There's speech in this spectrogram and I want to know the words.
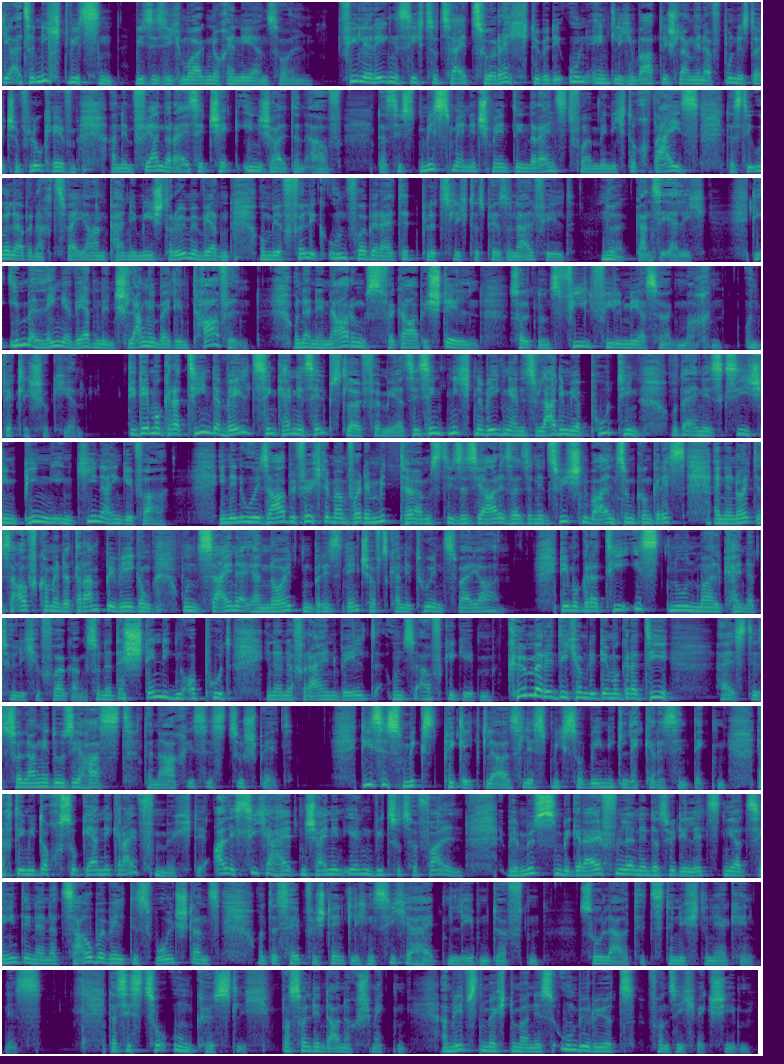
die also nicht wissen, wie sie sich morgen noch ernähren sollen. Viele regen sich zurzeit zu Recht über die unendlichen Warteschlangen auf bundesdeutschen Flughäfen an den Fernreise-Check-In-Schaltern auf. Das ist Missmanagement in Reinstform, wenn ich doch weiß, dass die Urlauber nach zwei Jahren Pandemie strömen werden und mir völlig unvorbereitet plötzlich das Personal fehlt. Nur ganz ehrlich, die immer länger werdenden Schlangen bei den Tafeln und eine Nahrungsvergabestellen sollten uns viel, viel mehr Sorgen machen und wirklich schockieren. Die Demokratien der Welt sind keine Selbstläufer mehr. Sie sind nicht nur wegen eines Wladimir Putin oder eines Xi Jinping in China in Gefahr. In den USA befürchtet man vor den Midterms dieses Jahres, also den Zwischenwahlen zum Kongress, ein erneutes Aufkommen der Trump-Bewegung und seiner erneuten Präsidentschaftskandidatur in zwei Jahren. Demokratie ist nun mal kein natürlicher Vorgang, sondern der ständigen Obhut in einer freien Welt uns aufgegeben. Kümmere dich um die Demokratie, heißt es, solange du sie hast, danach ist es zu spät. Dieses Mixed Pickled Glas lässt mich so wenig Leckeres entdecken, nachdem ich doch so gerne greifen möchte. Alle Sicherheiten scheinen irgendwie zu zerfallen. Wir müssen begreifen lernen, dass wir die letzten Jahrzehnte in einer Zauberwelt des Wohlstands und der selbstverständlichen Sicherheiten leben dürften. So lautet die nüchterne Erkenntnis. Das ist so unköstlich. Was soll denn da noch schmecken? Am liebsten möchte man es unberührt von sich wegschieben.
